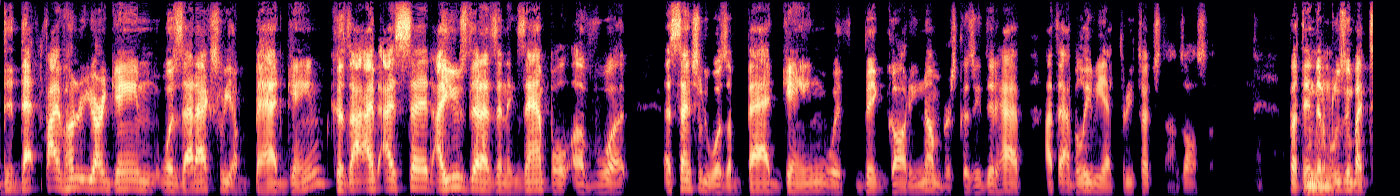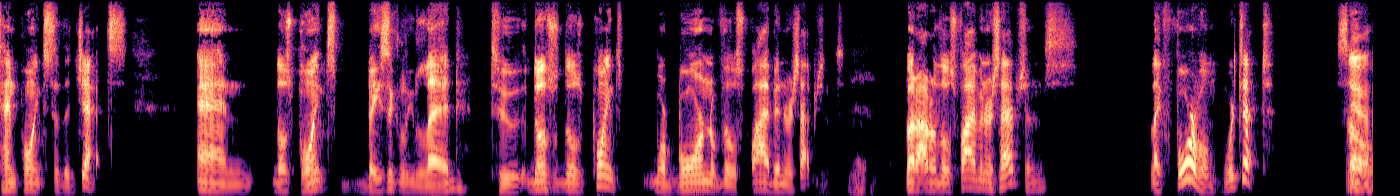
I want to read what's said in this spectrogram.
did that 500 yard game was that actually a bad game because I, I said i used that as an example of what essentially was a bad game with big gaudy numbers because he did have I, th- I believe he had three touchdowns also but they ended mm-hmm. up losing by 10 points to the jets and those points basically led to those those points were born of those five interceptions but out of those five interceptions like four of them were tipped so yeah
